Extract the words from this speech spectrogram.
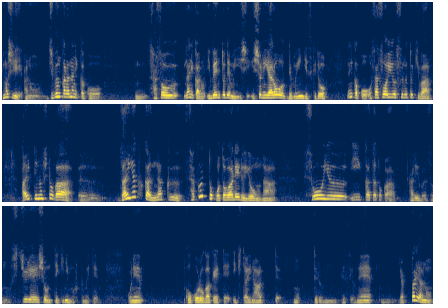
もし、あの、自分から何かこう、うん、誘う、何かのイベントでもいいし、一緒にやろうでもいいんですけど、何かこう、お誘いをするときは、相手の人が、うん、罪悪感なく、サクッと断れるような、そういう言い方とか、あるいはそのシチュエーション的にも含めて、をね、心がけていきたいなって思ってるんですよね。やっぱりあの、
